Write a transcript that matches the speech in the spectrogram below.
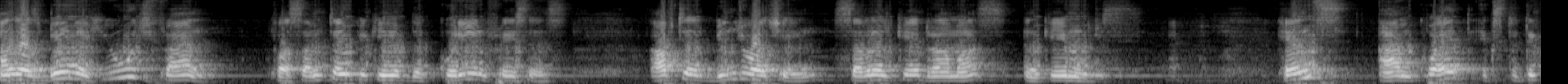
and has been a huge fan for some time picking up the Korean phrases after binge watching several K dramas and K movies. Hence, I am quite ecstatic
